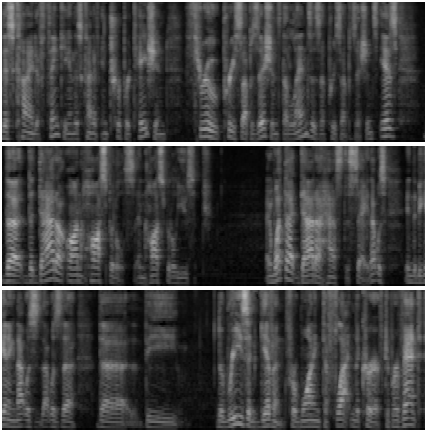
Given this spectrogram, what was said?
this kind of thinking and this kind of interpretation through presuppositions, the lenses of presuppositions, is the, the data on hospitals and hospital usage. And what that data has to say. That was in the beginning, that was that was the the the the reason given for wanting to flatten the curve, to prevent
